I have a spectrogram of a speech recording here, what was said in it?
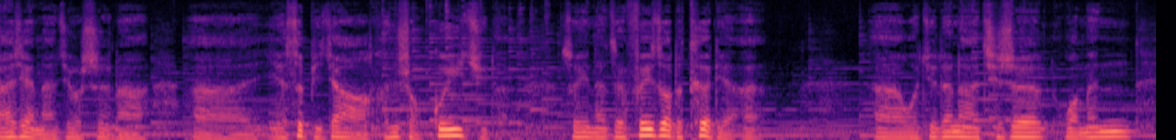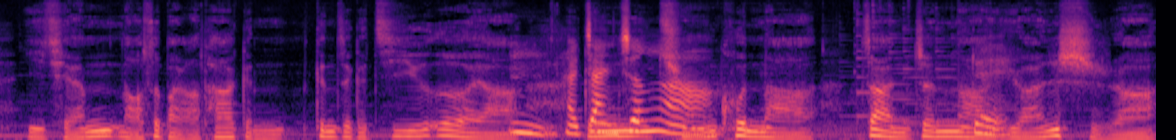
而且呢，就是呢，呃，也是比较很守规矩的。所以呢，这非洲的特点，呃，呃，我觉得呢，其实我们以前老是把它跟跟这个饥饿呀，嗯，还有战争啊、穷困啊、战争啊、原始啊，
